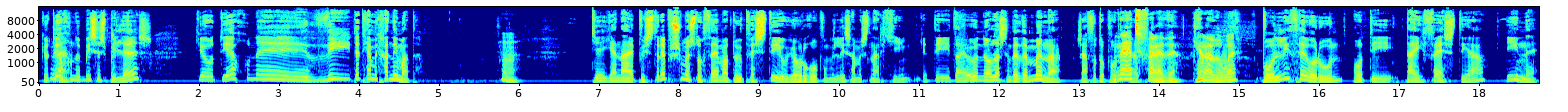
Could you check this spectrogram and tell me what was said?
και ότι Ναι. έχουν μπει σε σπηλιές και ότι έχουν ε, δει τέτοια μηχανήματα. Μμ. Και για να επιστρέψουμε στο θέμα του ηφαιστείου, Γιώργο, που μιλήσαμε στην αρχή, γιατί ήταν, είναι όλα συνδεδεμένα σε αυτό το podcast. Ναι, έτσι φαίνεται. Για να δούμε. Πολλοί θεωρούν ότι τα ηφαίστεια είναι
